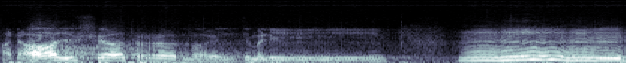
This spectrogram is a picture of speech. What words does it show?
подальше от родной земли. Ей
